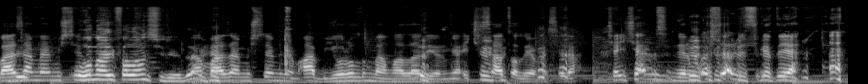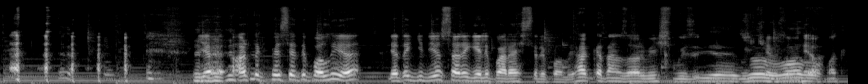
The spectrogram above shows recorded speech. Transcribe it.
bazen ben müşteri 10 ay falan sürüyor değil ben mi? bazen müşterime diyorum abi yoruldum ben vallahi diyorum ya 2 saat oluyor mesela. Çay içer misin diyorum boş ver bisikleti ya. ya artık pes edip alıyor ya da gidiyor sonra gelip araştırıp alıyor. Hakikaten zor bir iş bu, bu Ya, zor, ülkemizde yapmak.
